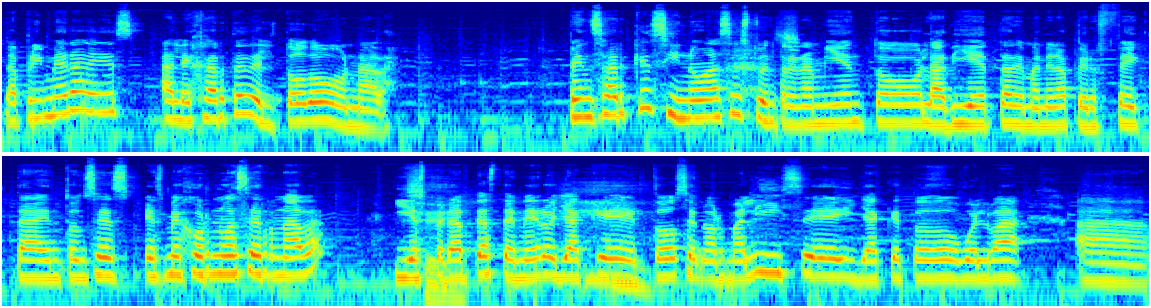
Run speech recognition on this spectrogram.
La primera es alejarte del todo o nada. Pensar que si no haces tu entrenamiento, la dieta de manera perfecta, entonces es mejor no hacer nada y esperarte hasta enero ya que todo se normalice y ya que todo vuelva a,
